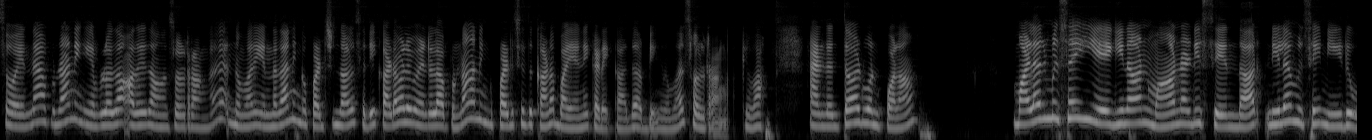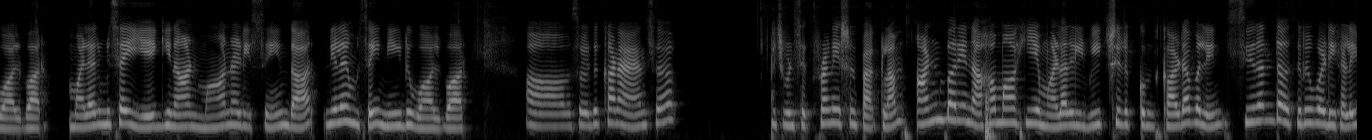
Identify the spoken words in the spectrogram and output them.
so என்ன அப்படின்னா நீங்கள் எவ்வளோ தான் அதே தான் சொல்கிறாங்க இந்த மாதிரி என்ன தான் நீங்கள் படிச்சிருந்தாலும் சரி கடவுளை வேண்டலை அப்படின்னா நீங்கள் படித்ததுக்கான பயனே கிடைக்காது அப்படிங்கிற மாதிரி சொல்கிறாங்க ஓகேவா அண்ட் தென் தேர்ட் ஒன் போகலாம் மலர்மிசை ஏகினான் மானடி சேர்ந்தார் நிலமிசை நீடு வாழ்வார் மலர்மிசை ஏகினான் மானடி சேர்ந்தார் நிலமிசை நீடு வாழ்வார் ஸோ இதுக்கான ஆன்சர் விச் மீன்ஸ் எக்ஸ்ப்ளனேஷன் பார்க்கலாம். அன்பரின் அகமாகிய மலரில் வீற்றிருக்கும் கடவுளின் சிறந்த திருவடிகளை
